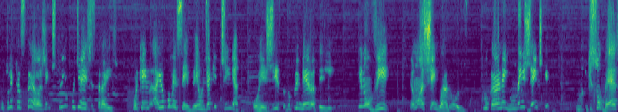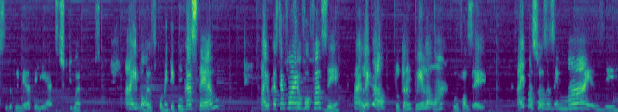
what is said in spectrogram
Eu falei, Castelo, a gente nem podia registrar isso. Porque aí eu comecei a ver onde é que tinha o registro do primeiro ateliê. E não vi. Eu não achei em Guarulhos lugar nenhum, nem gente que, que soubesse do primeiro ateliê artístico de Guarulhos. Aí, bom, eu comentei com o Castelo. Aí o Castelo falou: ah, eu vou fazer. Ah, legal, tô tranquila lá, vou fazer. Aí passou assim, mais. E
